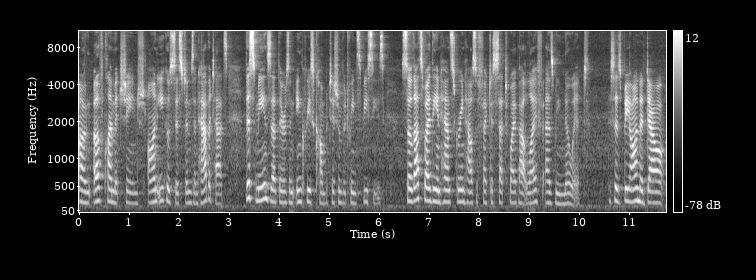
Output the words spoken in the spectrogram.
on, of climate change on ecosystems and habitats, this means that there is an increased competition between species. So that's why the enhanced greenhouse effect is set to wipe out life as we know it. This is beyond a doubt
